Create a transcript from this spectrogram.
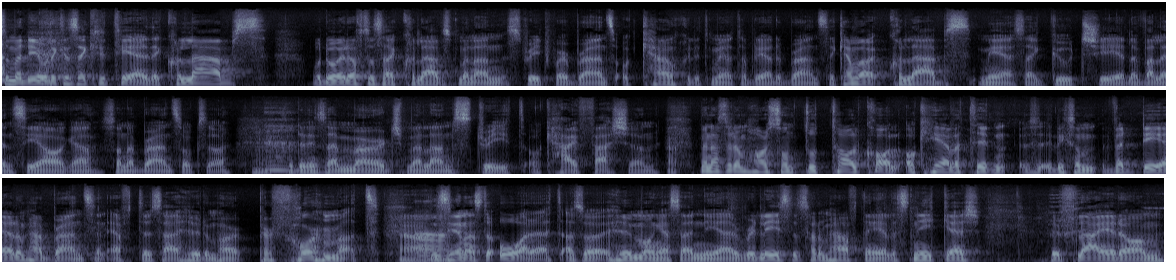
Så men det är olika så här, kriterier. Det är collabs, och då är det ofta så här collabs mellan streetwear brands och kanske lite mer etablerade brands. Det kan vara collabs med så här Gucci eller Balenciaga, sådana brands också. Så det finns här merge mellan street och high fashion. Men alltså de har sån total koll och hela tiden liksom värderar de här brandsen efter så här hur de har performat det senaste året. Alltså hur många så nya releases har de haft när det gäller sneakers, hur flyer de,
